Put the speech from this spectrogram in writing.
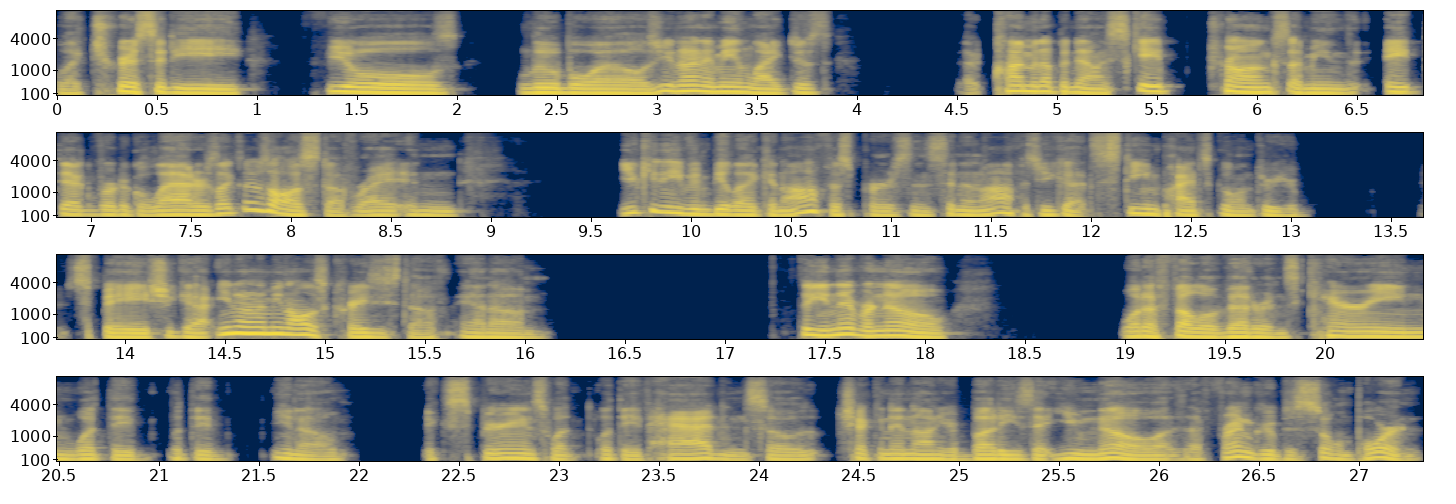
electricity fuels lube oils you know what i mean like just uh, climbing up and down escape trunks. I mean, eight deck vertical ladders. Like there's all this stuff, right? And you can even be like an office person sitting in an office. You got steam pipes going through your space. You got, you know what I mean? All this crazy stuff. And um, so you never know what a fellow veteran's carrying, what they what they've, you know, experienced, what what they've had. And so checking in on your buddies that you know as a friend group is so important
